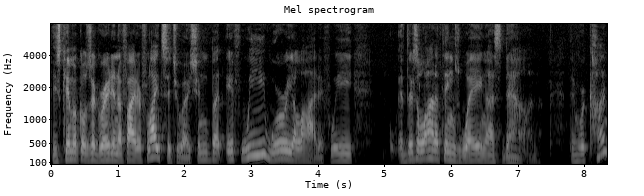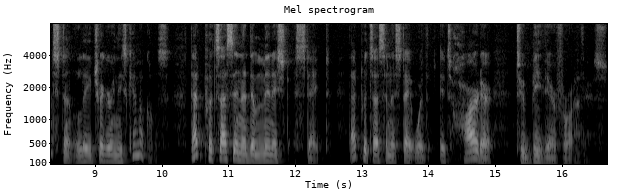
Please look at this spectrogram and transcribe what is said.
These chemicals are great in a fight or flight situation, but if we worry a lot, if we if there's a lot of things weighing us down, then we're constantly triggering these chemicals. That puts us in a diminished state that puts us in a state where it's harder to be there for others.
